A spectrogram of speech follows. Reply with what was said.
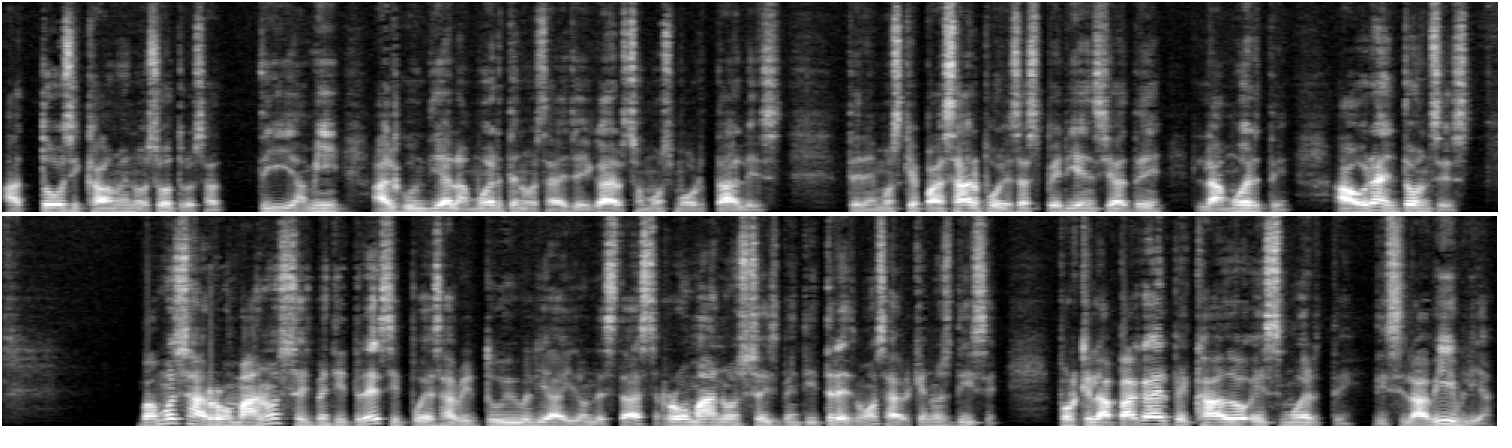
a todos y cada uno de nosotros, a ti, a mí, algún día la muerte nos ha de llegar. Somos mortales. Tenemos que pasar por esa experiencia de la muerte. Ahora entonces, Vamos a Romanos 6.23, si puedes abrir tu Biblia ahí donde estás. Romanos 6.23, vamos a ver qué nos dice. Porque la paga del pecado es muerte, dice la Biblia,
